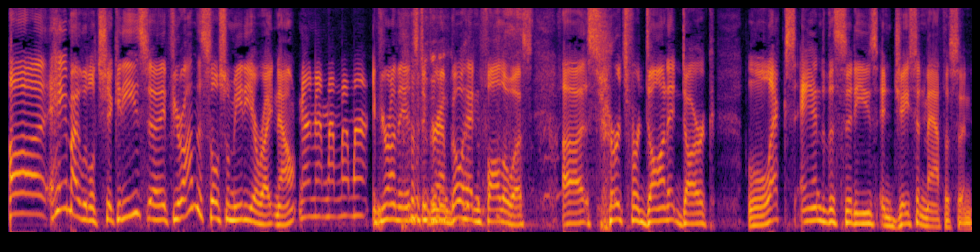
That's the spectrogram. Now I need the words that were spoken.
Uh, hey, my little chickadees. Uh, if you're on the social media right now, if you're on the Instagram, go ahead and follow us. Uh, search for Dawn at Dark. Lex and the Cities and Jason Matheson.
